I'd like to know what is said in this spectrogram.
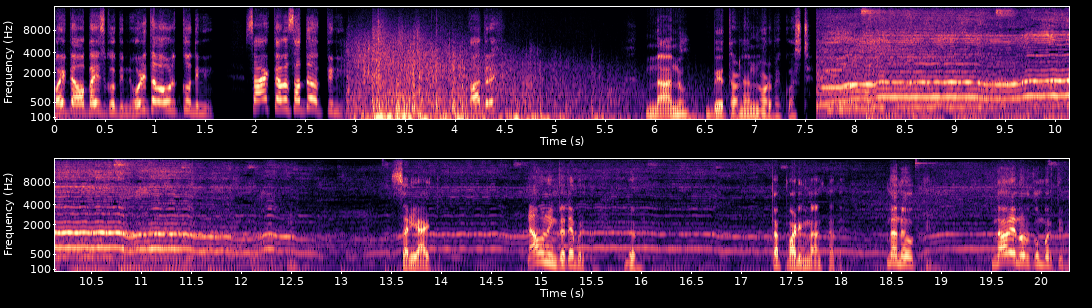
ಬೈತಾವ ಬೈಸ್ಕೋತೀನಿ ಹೊಡಿತಾವ ಹೊಡ್ಕೋತೀನಿ ಸಾಯ್ತಾವ ಸದ್ದ ಹೋಗ್ತೀನಿ. ಆದ್ರೆ ನಾನು ಬೇತಾಳ ನೋಡಬೇಕು ಅಷ್ಟೇ. ಸರಿ ಆಯ್ತು. ನಾವು ನಿಮ್ಮ ಜೊತೆ ಬರ್ತೀವಿ. ಬರ. ತಪ್ಪು ಮಾಡಿ ನಾನು ಅಂತದೆ. ನಾನೇ ಹೋಗ್ತೀನಿ. ನಾನೇ ನೋಡ್ಕೊಂಡ್ ಬರ್ತೀನಿ.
